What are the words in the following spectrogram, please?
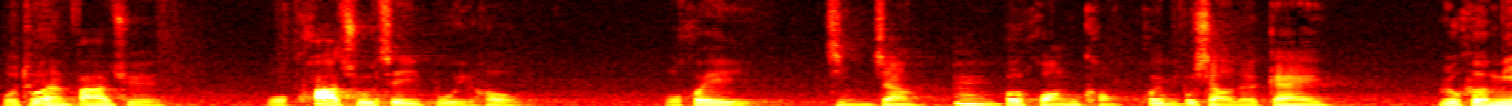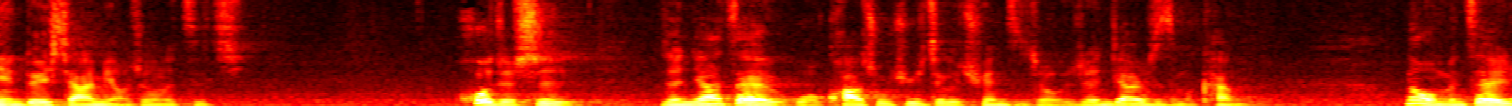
我突然发觉，我跨出这一步以后，我会紧张，嗯，会惶恐，会不晓得该如何面对下一秒钟的自己，或者是人家在我跨出去这个圈子之后，人家又是怎么看我？那我们在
